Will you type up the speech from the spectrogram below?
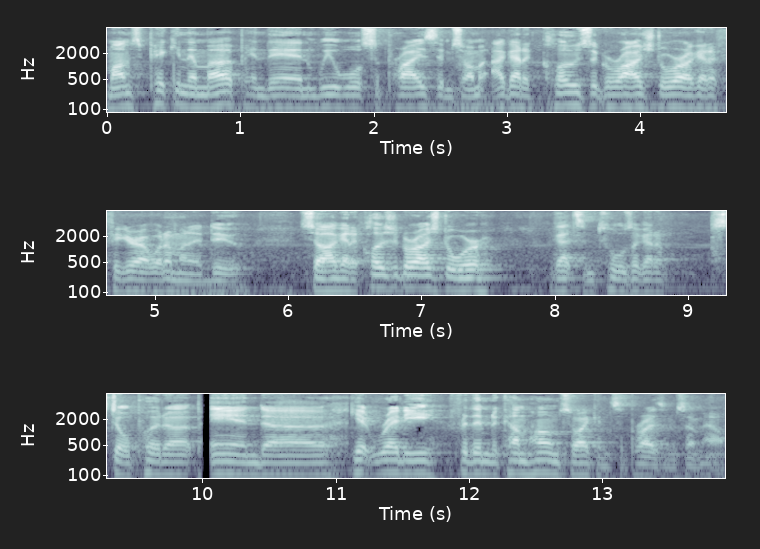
Mom's picking them up, and then we will surprise them. So I'm, I got to close the garage door. I got to figure out what I'm gonna do. So I got to close the garage door. I got some tools I got to still put up and uh, get ready for them to come home so I can surprise them somehow.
